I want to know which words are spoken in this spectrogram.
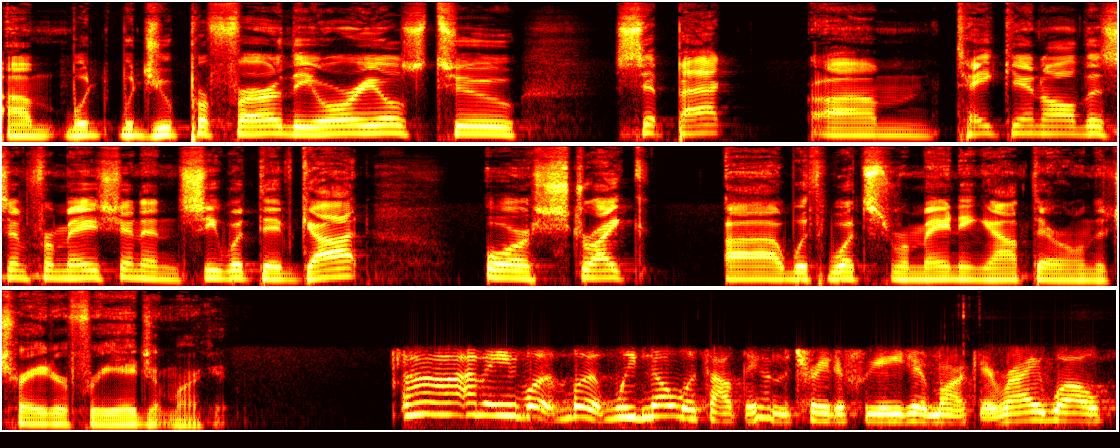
Um, would would you prefer the Orioles to sit back, um, take in all this information and see what they've got, or strike uh, with what's remaining out there on the trade or free agent market? Uh, I mean, but, we know what's out there on the trade or free agent market, right? Well,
